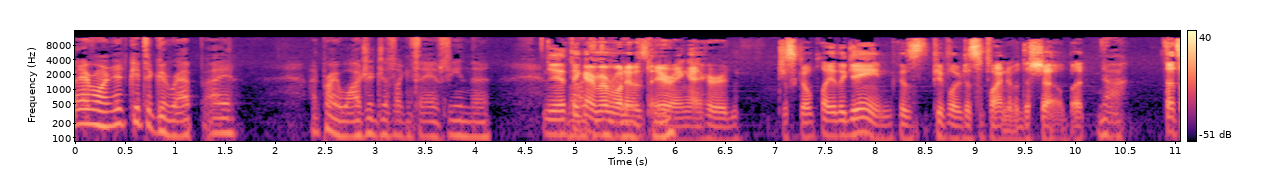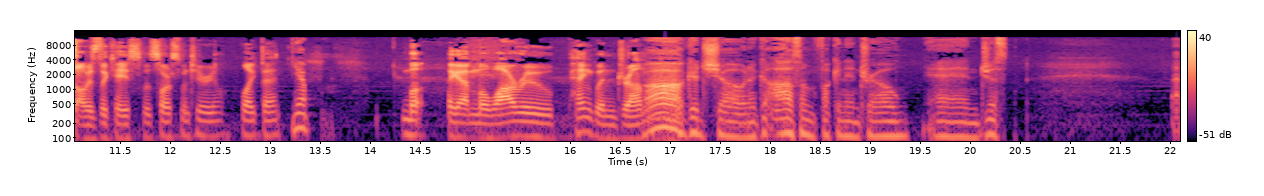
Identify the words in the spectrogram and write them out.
but everyone, it gets a good rep. I, I'd probably watch it just so I can say I've seen the. Yeah, I think I remember when it was Key. airing. I heard just go play the game because people are disappointed with the show, but Nah. that's always the case with source material like that. Yep. Mo- I got Mawaru Penguin Drum. Oh, good show and an awesome fucking intro, and just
